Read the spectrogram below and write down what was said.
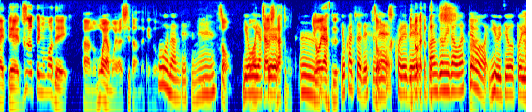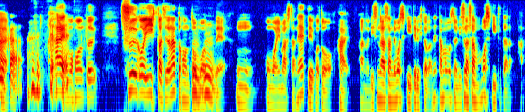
えて、ずっと今まで、あの、もやもやしてたんだけど、そうなんですね。そう。ようやく。終わっちゃうしなと思って。うん。ようやく。よかったですねそ。これで番組が終わっても友情というか。はい、もう本当すごいいい人たちだなと本当思って、うん、思いましたねっていうことを、はい。あの、リスナーさんでもし聞いてる人がね、玉虫のリスナーさんももし聞いてたら、はい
